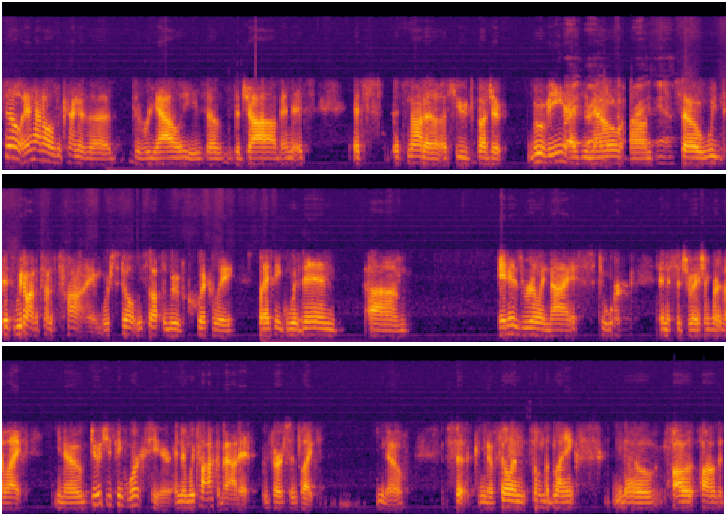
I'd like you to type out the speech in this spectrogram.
still it had all the kind of the the realities of the job, and it's it's it's not a, a huge budget movie, Right, as you right, know. right, Um, yeah. So we it, we don't have a ton of time. We're still we still have to move quickly, but I think within um, it is really nice to work in a situation where they're like, you know, do what you think works here, and then we talk about it versus like, you know, fi- you know, fill in fill in the blanks, you know, follow follow the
